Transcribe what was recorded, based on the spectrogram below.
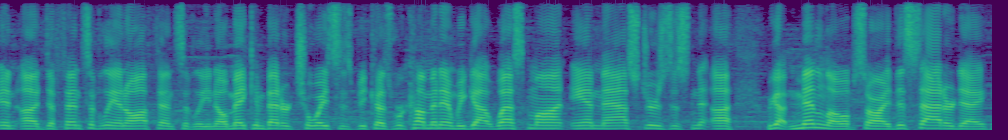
in, uh, defensively and offensively. You know, making better choices because we're coming in. We got Westmont and Masters. This uh, we got Menlo. I'm sorry, this Saturday,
